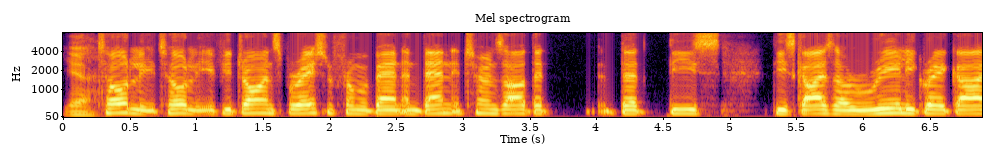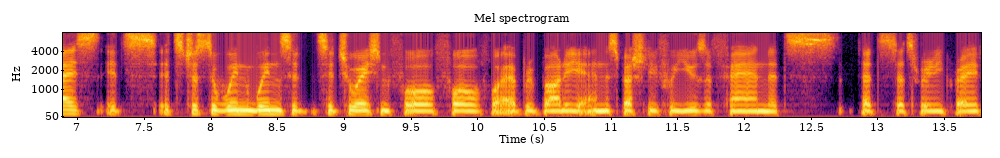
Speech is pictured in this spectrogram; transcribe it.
Yeah. Totally, totally. If you draw inspiration from a band and then it turns out that that these these guys are really great guys, it's it's just a win-win situation for for for everybody and especially for you as a fan. That's that's that's really great.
